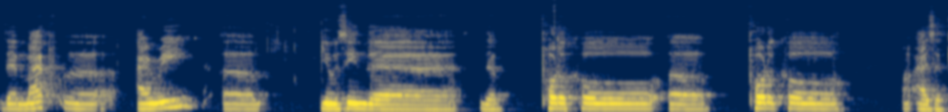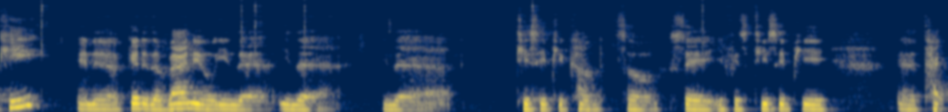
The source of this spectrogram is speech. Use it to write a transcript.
the map array using the the protocol protocol as a key and uh, get the value in the in the in the TCP count. So say if it's TCP uh, type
